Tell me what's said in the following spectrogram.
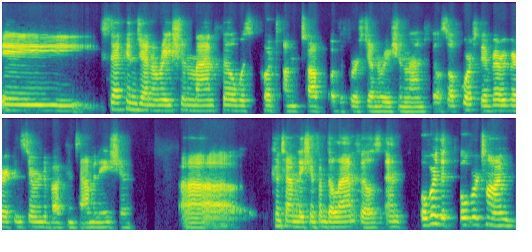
a second generation landfill was put on top of the first generation landfill. So of course, they're very, very concerned about contamination, uh, contamination from the landfills. And over the over time,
